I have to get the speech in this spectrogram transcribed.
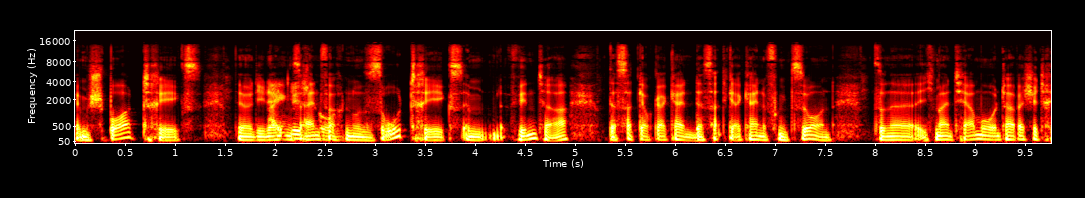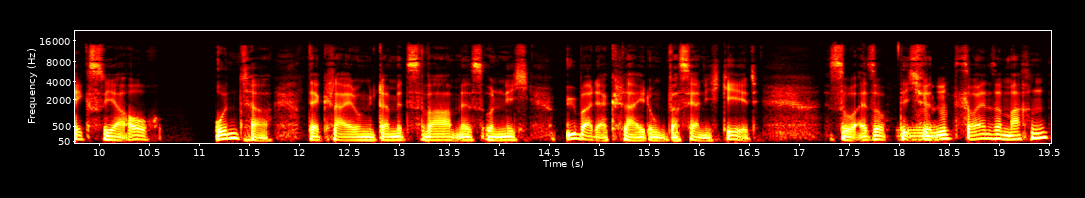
im Sport trägst. Du die Leggings einfach nur so trägst im Winter, das hat ja auch gar kein, das hat gar keine Funktion. So eine, ich meine, Thermo-Unterwäsche trägst du ja auch unter der Kleidung, damit es warm ist und nicht über der Kleidung, was ja nicht geht. So, also ich mhm. finde, sollen sie machen,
